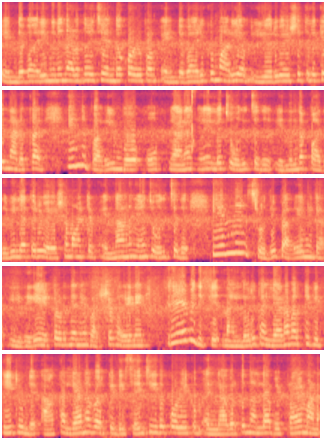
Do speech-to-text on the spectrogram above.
എന്റെ ഭാര്യ ഇങ്ങനെ നടന്നു വെച്ചാൽ എന്താ കുഴപ്പം? എന്റെ ഭാര്യക്കും അറിയാം ഈ ഒരു വേഷത്തിലേക്ക് നടക്കാൻ. എന്ന് പറയുമ്പോ ഓ ഞാൻ അങ്ങനെയല്ല ചോദിച്ചത്. എന്നെന്താ പതിവില്ലാത്തൊരു വേഷമാറ്റം എന്നാണ് ഞാൻ ചോദിച്ചത് എന്ന് ശ്രുതി പറയണിട്ട. ഇത് കേട്ട ഉടൻ തന്നെ വർഷ പറയണേ. രേവതിക്ക് നല്ലൊരു കല്യാണ വർക്ക് കിട്ടിയിട്ടുണ്ട്. ആ കല്യാണ വർക്ക് ഡിസൈൻ ചെയ്തപ്പോഴേക്കും എല്ലാവർക്കും നല്ല അഭിപ്രായമാണ്.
